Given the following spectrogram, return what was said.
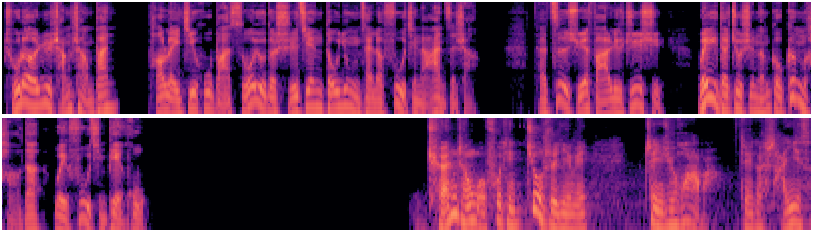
除了日常上班。陶磊几乎把所有的时间都用在了父亲的案子上。他自学法律知识，为的就是能够更好的为父亲辩护。全程我父亲就是因为这一句话吧，这个啥意思，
